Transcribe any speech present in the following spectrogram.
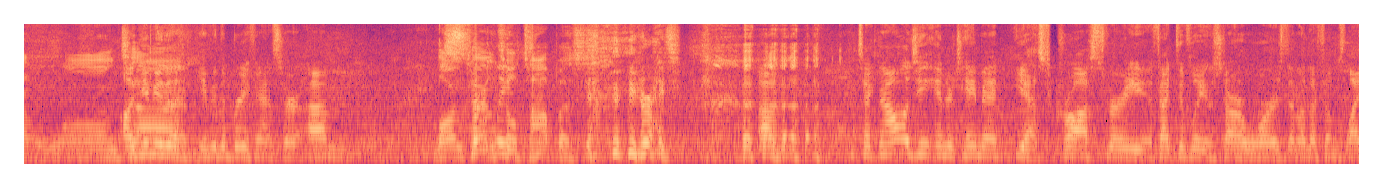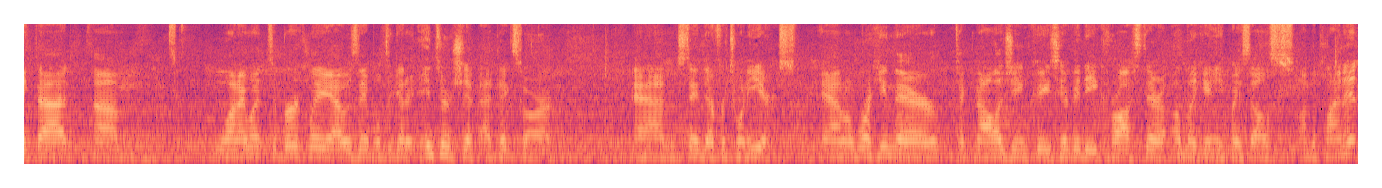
A long time. I'll give you the give you the brief answer. Um, long time t- tapas. You're right. Um, technology, entertainment, yes, crossed very effectively in Star Wars and other films like that. Um, when I went to Berkeley, I was able to get an internship at Pixar and stayed there for 20 years. And while working there, technology and creativity crossed there unlike any place else on the planet.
